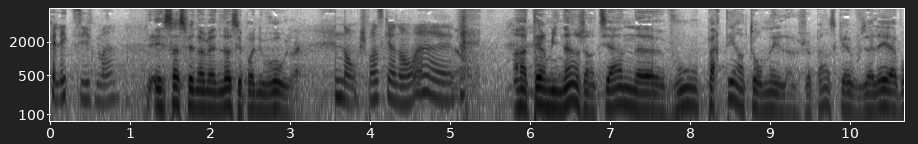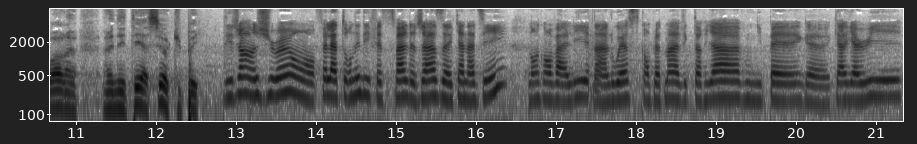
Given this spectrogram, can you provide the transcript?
collectivement. Et ça, ce phénomène-là, c'est pas nouveau, là? Non, je pense que non. Hein? En terminant, Gentiane, euh, vous partez en tournée. Là. Je pense que vous allez avoir un, un, été assez occupé. Déjà en juin, on fait la tournée des festivals de jazz canadiens. Donc, on va aller dans l'ouest complètement à Victoria, Winnipeg, euh, Calgary,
